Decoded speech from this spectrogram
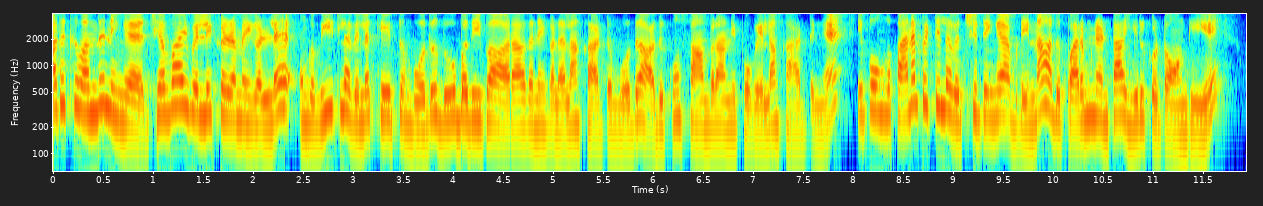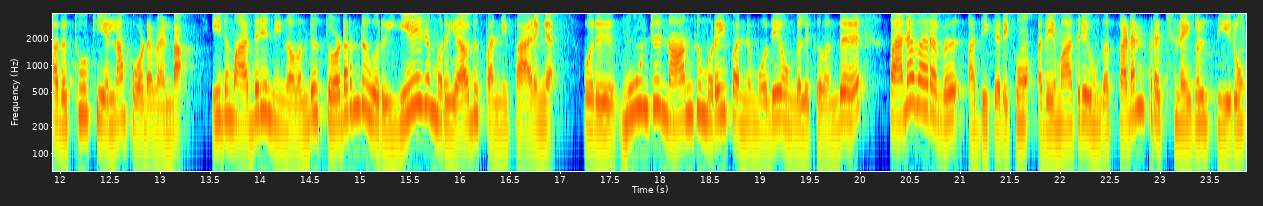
அதுக்கு வந்து நீங்கள் செவ்வாய் வெள்ளிக்கிழமைகளில் உங்கள் வீட்டில் விளக்கேற்றும் போது தூபதீப ஆராதனைகளெல்லாம் காட்டும்போது அதுக்கும் சாம்பிராணி புகையெல்லாம் காட்டுங்க. இப்போ உங்கள் பணப்பெட்டியில் வச்சுட்டீங்க அப்படின்னா அது பர்மனெண்ட்டாக இருக்கட்டும் அங்கேயே. அதை தூக்கி எல்லாம் போட வேண்டாம். இது மாதிரி நீங்கள் வந்து தொடர்ந்து ஒரு ஏழு முறையாவது பண்ணி பாருங்க. ஒரு மூன்று நான்கு முறை பண்ணும்போதே உங்களுக்கு வந்து பணவரவு அதிகரிக்கும். அதே மாதிரி உங்கள் கடன் பிரச்சனைகள் தீரும்.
